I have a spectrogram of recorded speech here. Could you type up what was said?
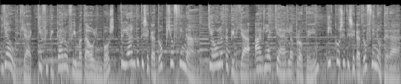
γιαούρτια και φυτικά ροφήματα Όλυμπος 30% πιο φθηνά και όλα τα τυριά Άρλα και Άρλα Protein 20% φθηνότερα.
